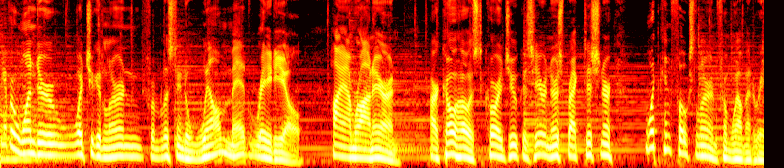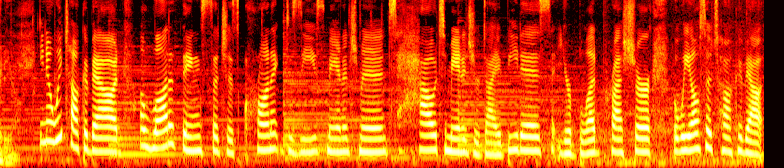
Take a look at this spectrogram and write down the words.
You ever wonder what you can learn from listening to WellMed Radio? Hi, I'm Ron Aaron. Our co-host Cora Juke is here, nurse practitioner. What can folks learn from WellMed Radio? You know, we talk about a lot of things such as chronic disease management, how to manage your diabetes, your blood pressure, but we also talk about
